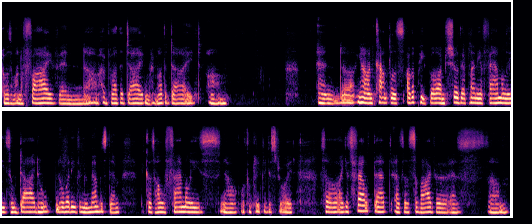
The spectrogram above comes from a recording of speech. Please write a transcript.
I was one of five, and uh, her brother died, and my mother died. Um, and uh, you know, and countless other people. I'm sure there are plenty of families who died who nobody even remembers them because whole families, you know, were completely destroyed. So I just felt that as a survivor, as um,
